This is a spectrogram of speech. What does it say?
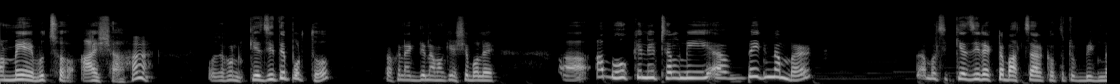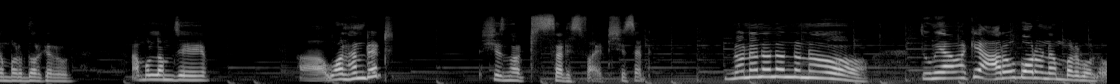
আমার মেয়ে, বুঝছ? আয়শা হ্যাঁ? ও যখন কেজিতে পড়তো, তখন একদিন আমাকে এসে বলে আব্বু can you tell me big number তা বলছি, কেজির একটা বাচ্চার কতটুকু বিগ নাম্বার দরকার ওর? আমি বললাম যে one hundred she is not satisfied she said no no no no no no তুমি আমাকে আরও বড় নাম্বার বলো।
